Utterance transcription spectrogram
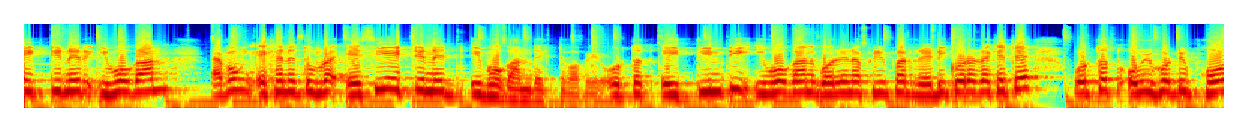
এইটিনের ইভো গান, এবং এখানে তোমরা এসি এইটিনের ইভো গান দেখতে পাবে। অর্থাৎ এই তিনটি ইভো গান গরিনা ফ্রি ফায়ার রেডি করে রেখেছে। অর্থাৎ ওবিফোর্টি ফোর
